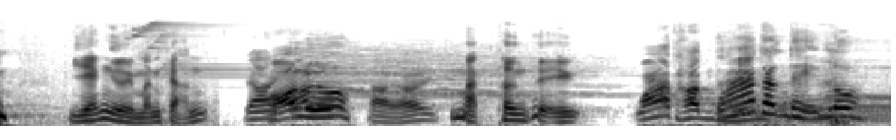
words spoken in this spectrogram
Dáng người mảnh khảnh. Rồi có luôn. trời ơi. Mặt thân thiện. Quá thân thiện. Quá thân thiện luôn.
